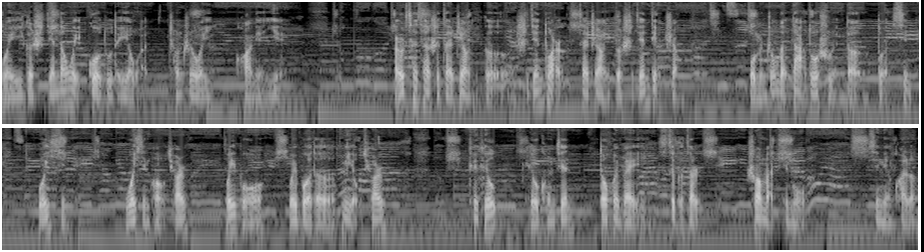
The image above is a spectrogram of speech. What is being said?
为一个时间单位过渡的夜晚，称之为跨年夜。而恰恰是在这样一个时间段儿，在这样一个时间点上，我们中的大多数人的短信、微信、微信朋友圈。微博、微博的密友圈、QQ、QQ 空间都会被四个字儿刷满屏幕。新年快乐！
